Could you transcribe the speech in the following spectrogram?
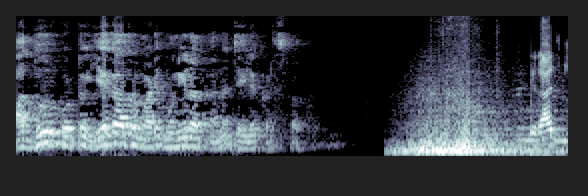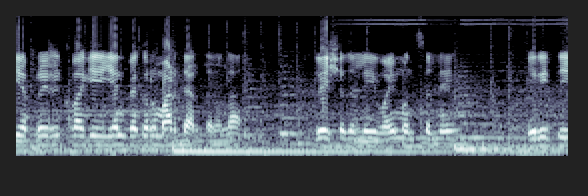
ಆ ದೂರು ಕೊಟ್ಟು ಹೇಗಾದರೂ ಮಾಡಿ ಮುನಿರಾಜ್ನ ಜೈಲಿಗೆ ಕಳಿಸ್ಬೇಕು. ರಾಜಕೀಯ ಪ್ರೇರಿತವಾಗಿ ಏನ್ ಬೇಕಾದ್ರೂ ಮಾಡ್ತಾ ಇರ್ತಾರಲ್ಲ? ದ್ವೇಷದಲ್ಲಿ ವೈಮನಸ್ಸಲ್ಲಿ ಈ ರೀತಿ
